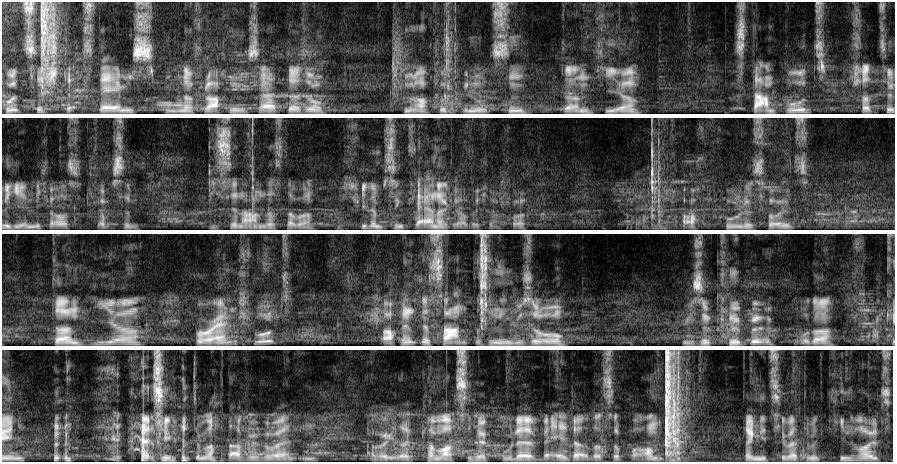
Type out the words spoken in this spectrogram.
kurze Stems mit einer flachen Seite, also kann man auch gut benutzen. Dann hier Stumpwood, schaut ziemlich ähnlich aus. Ich glaube, es ein bisschen anders, aber viel ein bisschen kleiner, glaube ich einfach. Auch cooles Holz. Dann hier Branchwood, auch interessant, das sind irgendwie so, wie so Knüppel oder Fackeln. also könnte man auch dafür verwenden. Aber da kann man auch sicher coole Wälder oder so bauen. Dann geht es hier weiter mit Kienholz.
